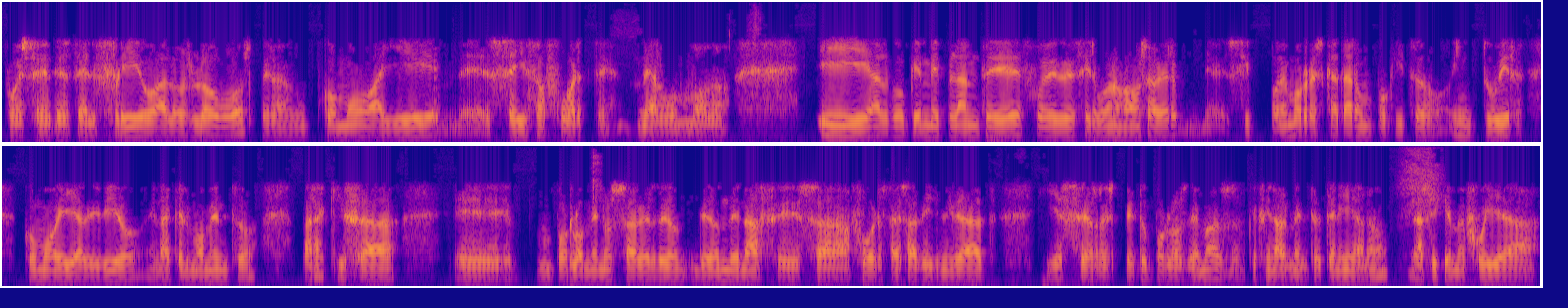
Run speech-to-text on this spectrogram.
pues eh, desde el frío a los lobos, pero en cómo allí eh, se hizo fuerte de algún modo. Y algo que me planteé fue decir, bueno, vamos a ver eh, si podemos rescatar un poquito, intuir cómo ella vivió en aquel momento, para quizá eh, por lo menos saber de, dónde nace esa fuerza, esa dignidad y ese respeto por los demás que finalmente tenía, ¿no? Así que me fui a,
